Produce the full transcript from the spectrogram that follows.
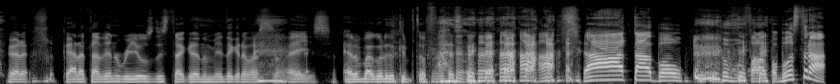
O cara, o cara tá vendo Reels do Instagram no meio da gravação. É isso. Era o bagulho do Criptofácil. ah, tá bom. Eu vou falar pra mostrar.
